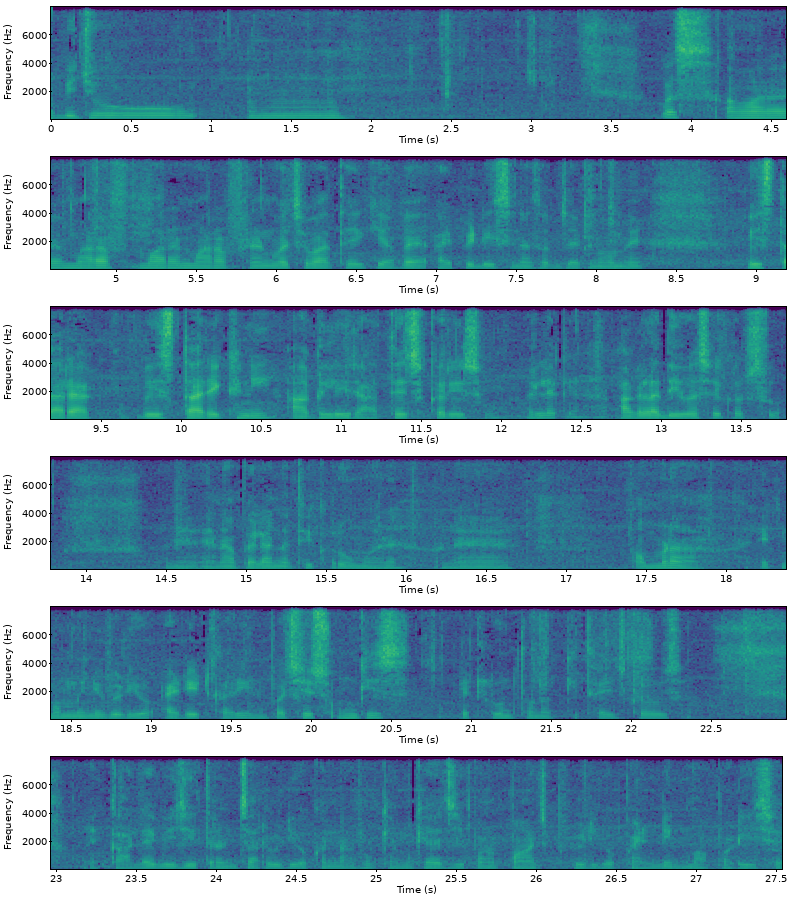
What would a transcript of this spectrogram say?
બીજું બસ અમારે, મારા મારા મારા ફ્રેન્ડ વચ્ચે વાત થઈ કે હવે આઈપીડીસીના સબ્જેક્ટનું અમે વીસ તારીખ વીસ તારીખની આગલી રાતે જ કરીશું. એટલે કે આગલા દિવસે કરશું. અને એના પહેલાં નથી કરવું મારે. અને હમણાં એક મમ્મીની વીડિયો એડિટ કરીને પછી ઊંઘીશ એટલું તો નક્કી થઈ જ ગયું છે. અને કાલે બીજી ત્રણ ચાર વીડિયો કરી નાખું, કેમ કે હજી પણ પાંચ વીડિયો પેન્ડિંગમાં પડી છે.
